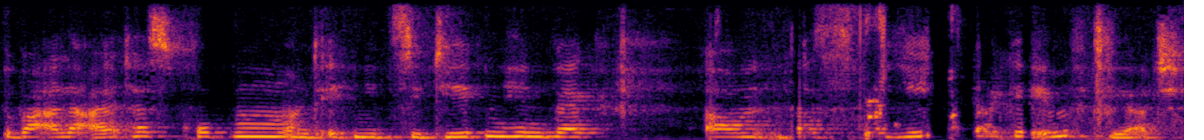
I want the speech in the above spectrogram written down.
über alle Altersgruppen und Ethnizitäten hinweg ähm, dass jeder der geimpft wird,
